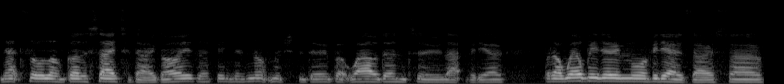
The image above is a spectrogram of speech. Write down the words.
that's all I've got to say today guys. I think there's not much to do but well done to that video. But I will be doing more videos though so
